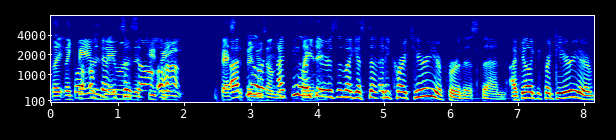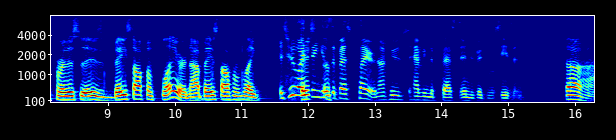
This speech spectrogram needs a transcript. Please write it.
Like like Well, Bam is okay, maybe one of the so, two three uh, best I feel defenders like, on the I feel like there isn't like a study criteria for this. Then I feel like the criteria for this is based off of player, not based off of like. it's who I based think is the best player, not who's having the best individual season. Uh,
